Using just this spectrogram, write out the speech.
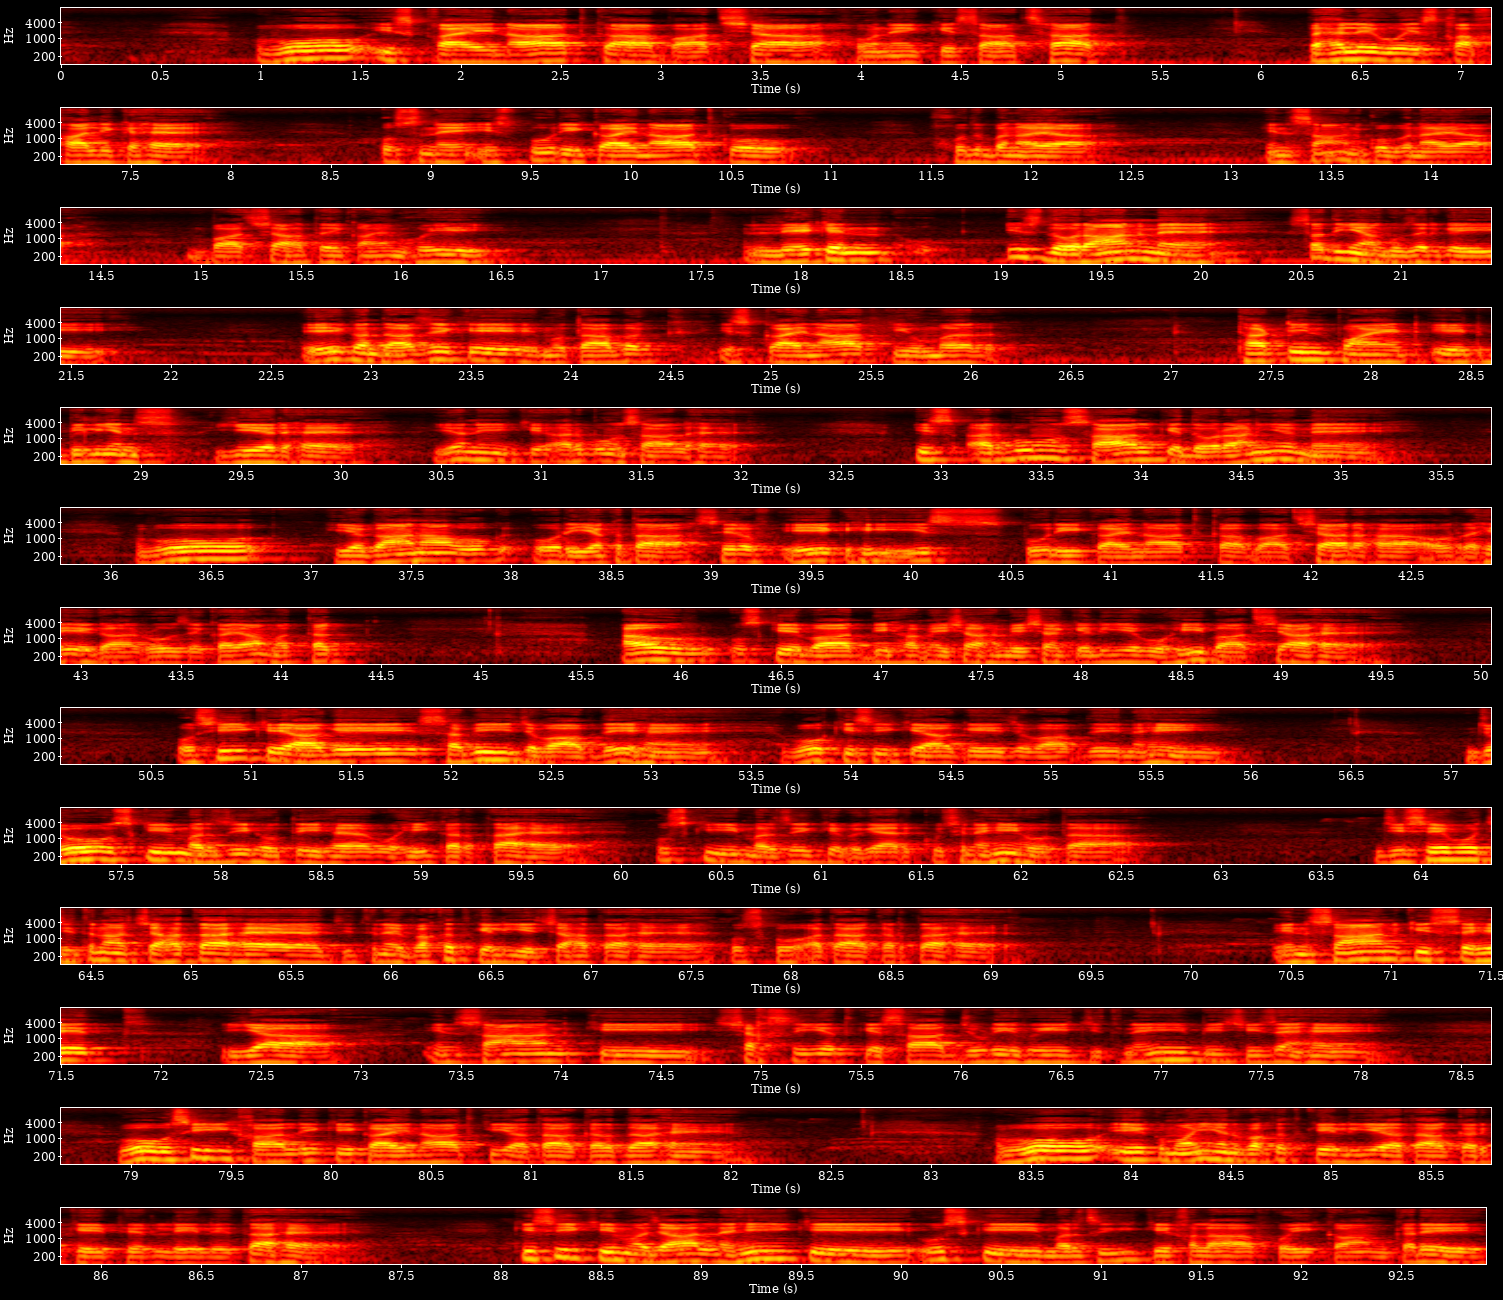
وہ اس کائنات کا بادشاہ ہونے کے ساتھ ساتھ پہلے وہ اس کا خالق ہے۔ اس نے اس پوری کائنات کو خود بنایا، انسان کو بنایا، بادشاہتیں قائم ہوئی۔ لیکن اس دوران میں صدیاں گزر گئی۔ ایک اندازے کے مطابق اس کائنات کی عمر thirteen point eight billions year ہے یعنی کہ اربوں سال ہے۔ اس اربوں سال کے دورانیے میں وہ یگانہ اور یکتا صرف ایک ہی اس پوری کائنات کا بادشاہ رہا اور رہے گا روز قیامت تک۔ اور اس کے بعد بھی ہمیشہ ہمیشہ کے لیے وہی بادشاہ ہے۔ اسی کے آگے سبھی جواب دہ ہیں، وہ کسی کے آگے جواب دہ نہیں۔ جو اس کی مرضی ہوتی ہے، وہی کرتا ہے۔ اس کی مرضی کے بغیر کچھ نہیں ہوتا۔ جسے وہ جتنا چاہتا ہے، جتنے وقت کے لیے چاہتا ہے، اس کو عطا کرتا ہے۔ انسان کی صحت یا انسان کی شخصیت کے ساتھ جڑی ہوئی جتنی بھی چیزیں ہیں وہ اسی خالق کی کائنات کی عطا کردہ ہیں۔ وہ ایک معین وقت کے لیے عطا کر کے پھر لے لیتا ہے۔ کسی کی مجال نہیں کہ اس کی مرضی کے خلاف کوئی کام کرے۔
